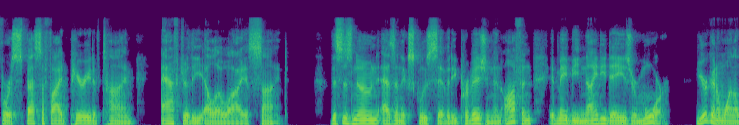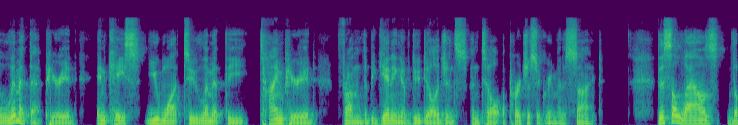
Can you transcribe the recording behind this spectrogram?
for a specified period of time after the LOI is signed. This is known as an exclusivity provision, and often it may be 90 days or more. You're going to want to limit that period in case you want to limit the time period from the beginning of due diligence until a purchase agreement is signed. This allows the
